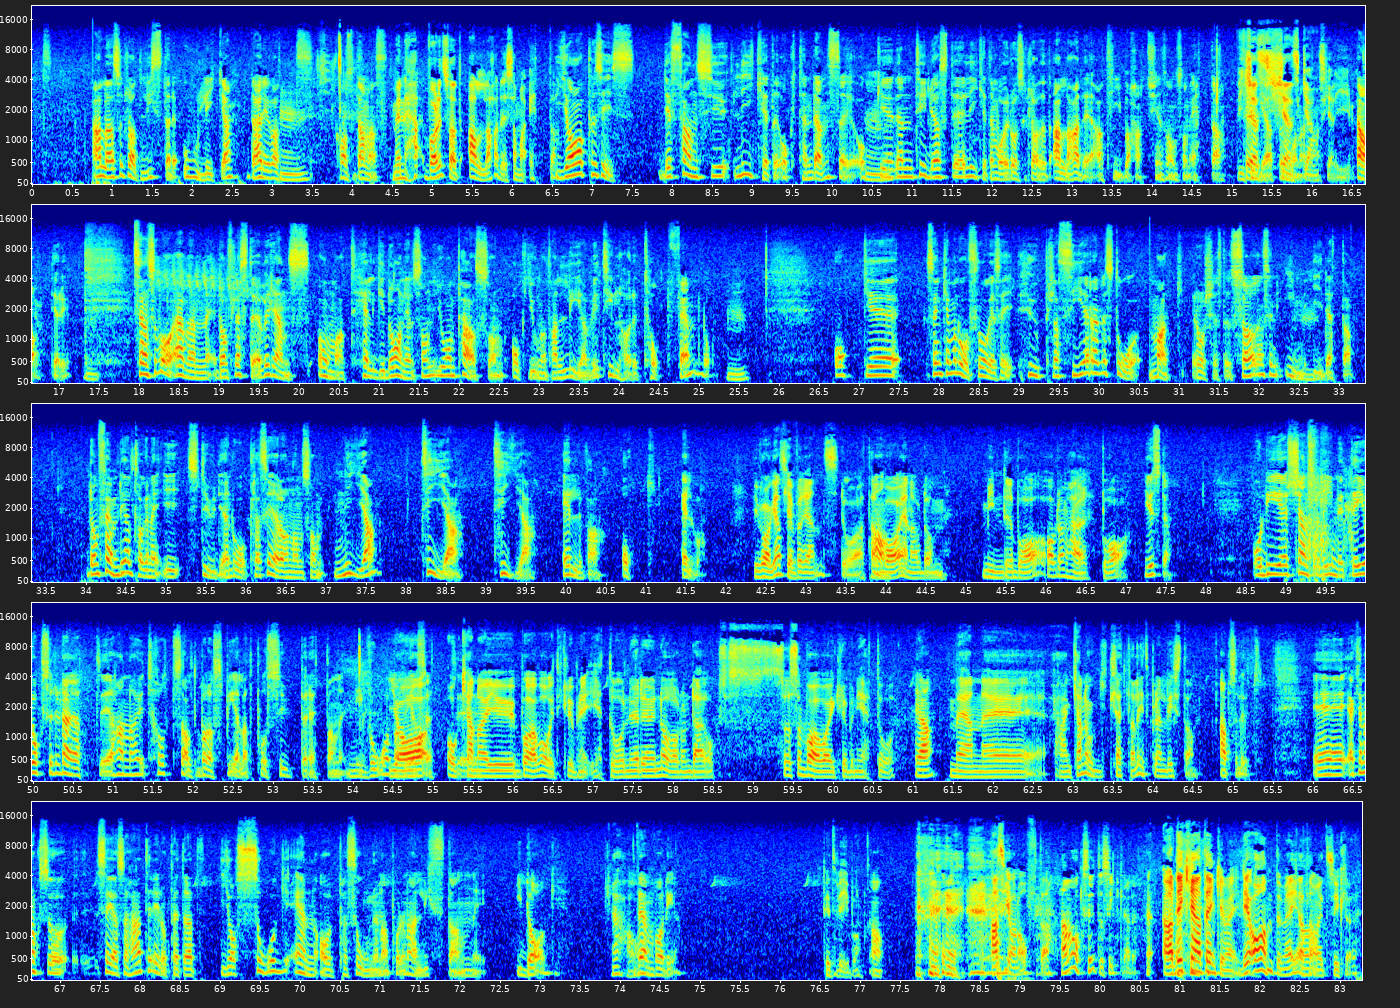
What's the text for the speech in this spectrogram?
alla såklart listade olika. Det hade ju varit Mm. konstigt annars. Men var det så att alla hade samma etta? Ja, precis. Det fanns ju likheter och tendenser och Mm. eh, den tydligaste likheten var ju då såklart att alla hade Atiba Hutchinson som etta. Det känns, känns ganska givet. Ja, det är det. Mm. Sen så var även de flesta överens om att Helge Danielsson, Johan Persson och Jonathan Levi tillhörde topp fem då. Mm. Och eh, sen kan man då fråga sig hur placerades då Mark Rochester Sörensen in Mm. i detta? De fem deltagarna i studien då placerade honom som nia, tia, tia, elva och elva. Vi var ganska överens då att han Ja. var en av de mindre bra av de här bra. Just det. Och det känns väl rimligt. Det är ju också det där att eh, han har ju trots allt bara spelat på superettan-nivå. Ja, och eh, han har ju bara varit i klubben i ett år. Nu är det några av dem där också så som bara var i klubben i ett år. Ja, Men eh, han kan nog klättra lite på den listan. absolut. Eh, jag kan också säga så här till dig då Peter, att jag såg en av personerna på den här listan idag. Jaha. Vem var det? Peter Wiborn. Ja. han ser man ofta. Han var också ute och cyklade. Ja, det kan jag tänka mig. Det ante mig att Ja. han var ute och cyklade.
